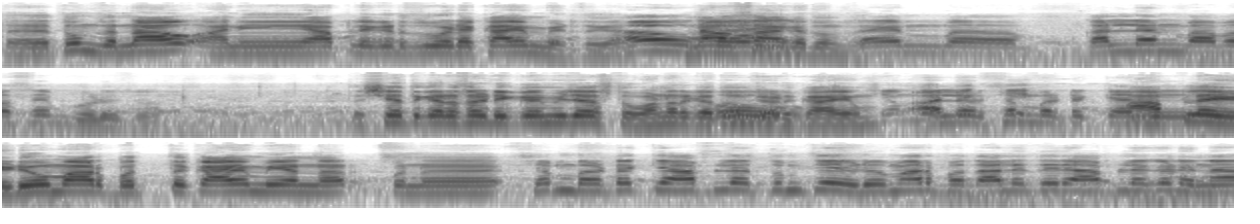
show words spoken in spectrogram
तर तुमचं नाव आणि आपल्याकडे जोड्या कायम भेटतं का? हो, नाव सांगा तुमचं. काय कल्याण बाबासाहेब घोडेचोर. तर शेतकऱ्यासाठी कमी जास्त होणार का हो. तुमच्याकडे कायम? आल्यावर शंभर टक्के आम्ही- आपल्या व्हिडिओ मार्फत तर कायम येणार पण अं, शंभर टक्के आपल्या तुमच्या व्हिडिओ मार्फत आले तरी आपल्याकडे ना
